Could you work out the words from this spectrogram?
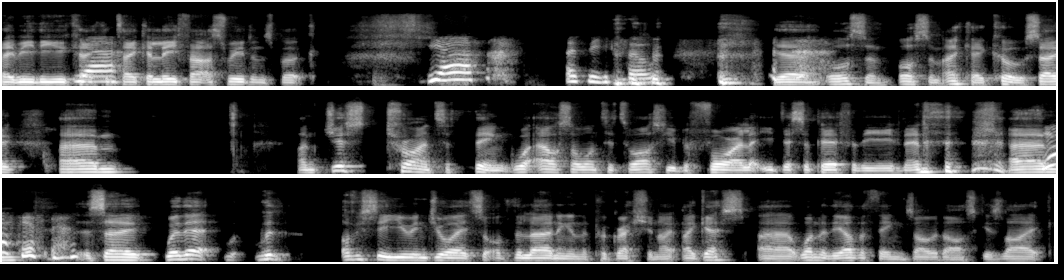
Maybe the UK Yeah. can take a leaf out of Sweden's book. Yeah, I think so. yeah, awesome, awesome. Okay, cool. So um, I'm just trying to think what else I wanted to ask you before I let you disappear for the evening. um, yes, yes. so with it with obviously you enjoy sort of the learning and the progression i, I guess uh, one of the other things i would ask is like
